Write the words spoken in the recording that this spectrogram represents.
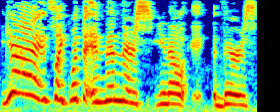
yeah, it's like what the, and then there's, you know, there's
